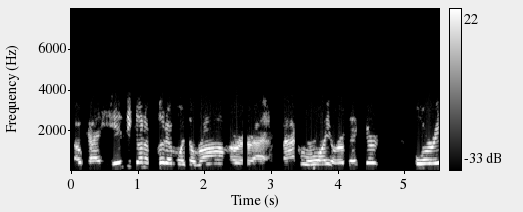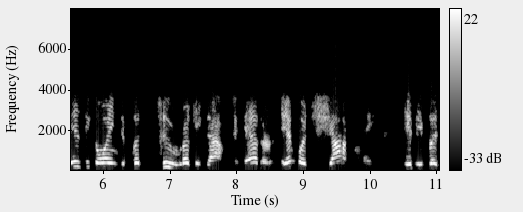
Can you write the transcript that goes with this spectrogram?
Okay, is he going to put him with a Rahm or a McIlroy or a Viktor, or is he going to put two rookies out together? It would shock me if he put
